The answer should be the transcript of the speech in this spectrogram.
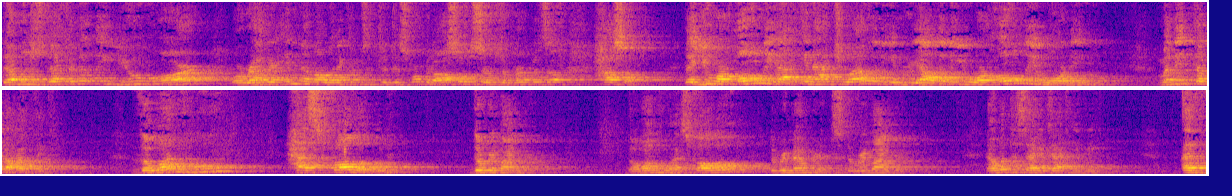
That most definitely you are, or rather إِنَّمَا when it comes into this form, it also serves the purpose of hasr. That you are only, in actuality, in reality, you are only warning The one who has followed the reminder. The one who has followed the remembrance, the reminder. Now what does that exactly mean? A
